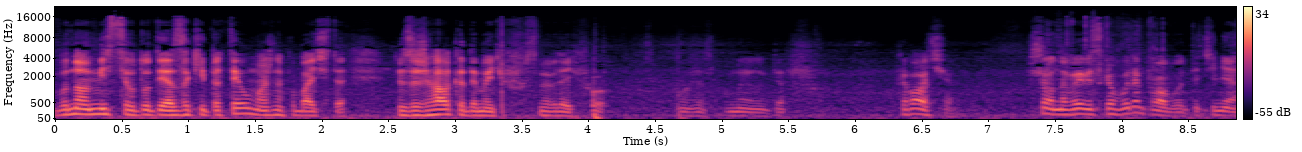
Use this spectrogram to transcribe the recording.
В одному місці тут я закип'ятив, можна побачити. Зажигалка димить, фу, смердить, фу. Ужас помилуйте. Коротше, що, на вивісках будемо пробувати чи ні?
